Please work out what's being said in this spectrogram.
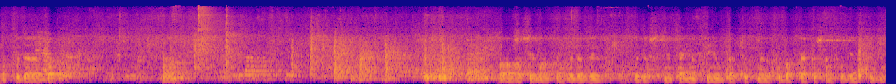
Akkor de, ha, Ah, azért mondtam, hogy azért, hogy azt mint tegnap kinyomtatjuk, mert akkor bakták azt nem fogják tudni.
